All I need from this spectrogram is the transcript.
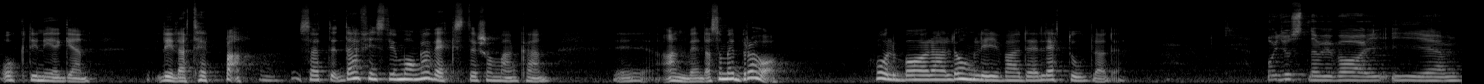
och din egen lilla täppa. Så att där finns det ju många växter som man kan eh, använda som är bra. Hållbara, långlivade, lättodlade. Och just när vi var i, i ehm,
